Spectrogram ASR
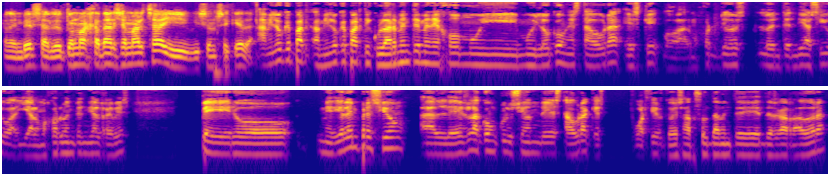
a la inversa. El Doctor Manhattan se marcha y Vision se queda. A mí lo que, a mí lo que particularmente me dejó muy, muy loco en esta obra es que, a lo mejor yo lo entendí así y a lo mejor lo entendí al revés, pero me dio la impresión al leer la conclusión de esta obra, que es, por cierto es absolutamente desgarradora,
